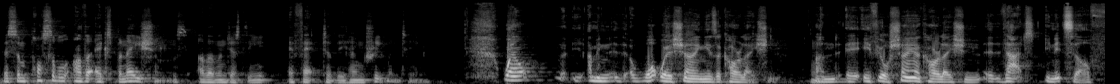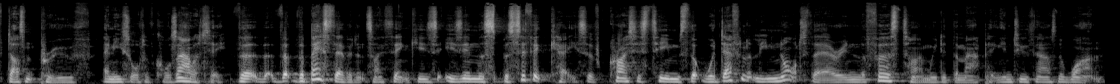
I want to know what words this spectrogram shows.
there's some possible other explanations other than just the effect of the home treatment team. Well, I mean, what we're showing is a correlation. And if you're showing a correlation, that in itself doesn't prove any sort of causality. The, the, the, best evidence, I think, is, is in the specific case of crisis teams that were definitely not there in the first time we did the mapping in 2001,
